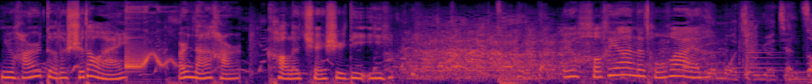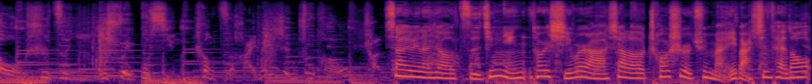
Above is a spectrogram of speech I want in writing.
女孩得了食道癌，而男孩考了全市第一。哎呦，好黑暗的童话呀！月末九月前奏，狮子已睡不醒，秤子还没伸出头。下一位呢叫紫精宁，他说媳妇儿啊下了超市去买一把新菜刀，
